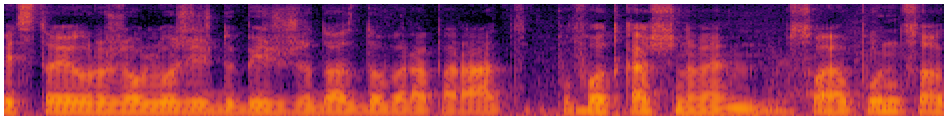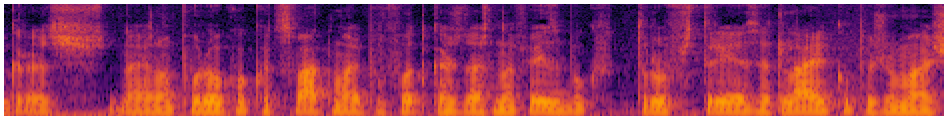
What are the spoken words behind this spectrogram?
500 evrov že vložiš, dobiš že dosti dober aparat, pofotkaš vem, svojo punco, greš na eno poroko kot svat, malo pofotkaš, daš na Facebook, trufiš 30 lajkov, pa že imaš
